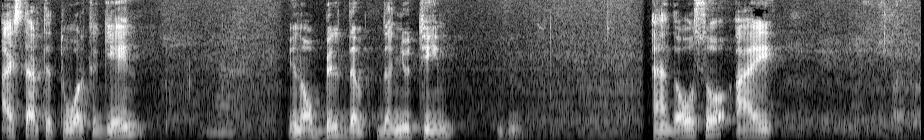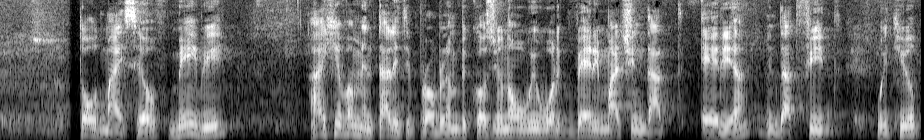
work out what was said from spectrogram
I started to work again, you know, build the, the new team. And also, I told myself maybe I have a mentality problem because, you know, we work very much in that area, in that field with you.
